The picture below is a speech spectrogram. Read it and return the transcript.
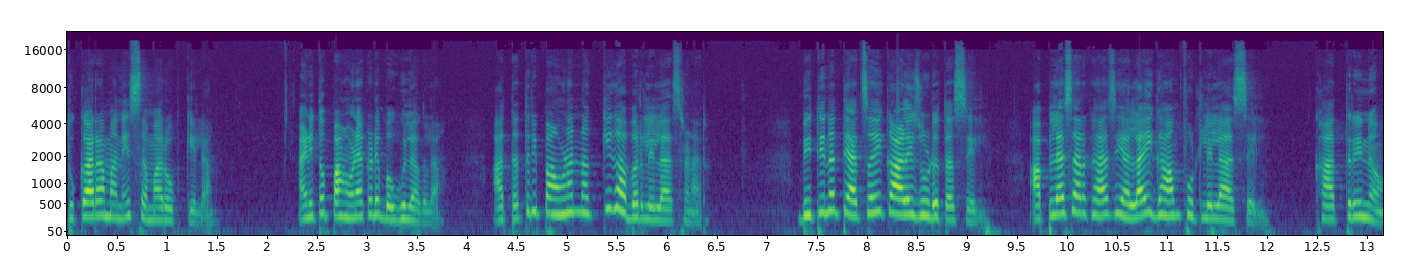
तुकारामाने समारोप केला. आणि तो पाहुण्याकडे बघू लागला. आता तरी पाहुणा नक्की घाबरलेला असणार. भीतीनं त्याचंही काळीज उडत असेल. आपल्यासारखाच ह्यालाही घाम फुटलेला असेल. खात्रीनं.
